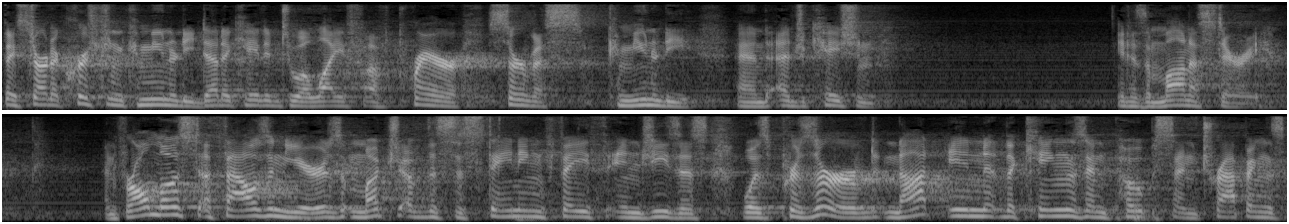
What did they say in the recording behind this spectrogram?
They start a Christian community dedicated to a life of prayer, service, community, and education. It is a monastery and for almost a thousand years, much of the sustaining faith in Jesus was preserved not in the kings and popes and trappings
